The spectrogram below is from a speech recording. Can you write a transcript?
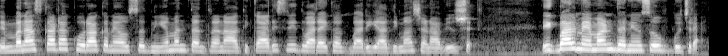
તેમ બનાસકાંઠા ખોરાક અને ઔષધ નિયમન તંત્રના અધિકારીશ્રી દ્વારા એક અખબારી યાદીમાં જણાવ્યું છે. ઇકબાલ મેમણ, ધ ગુજરાત.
